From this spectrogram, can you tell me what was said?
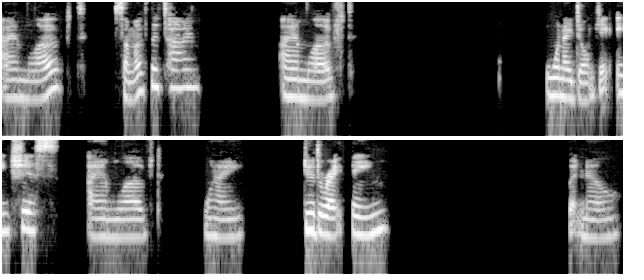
I am loved some of the time. I am loved when I don't get anxious. I am loved when I do the right thing. But no,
